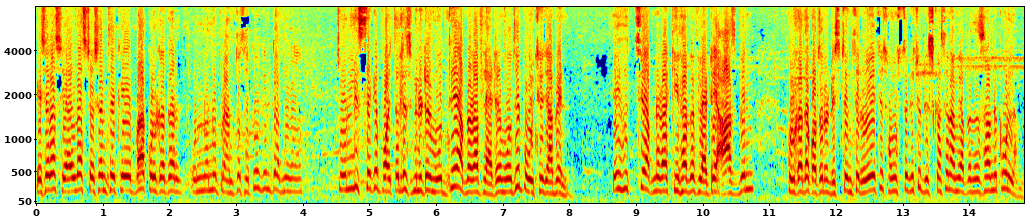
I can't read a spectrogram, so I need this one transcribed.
এছাড়া শিয়ালদা স্টেশন থেকে বা কলকাতার অন্যান্য প্রান্ত থেকেও কিন্তু আপনারা চল্লিশ থেকে পঁয়তাল্লিশ মিনিটের মধ্যে আপনারা ফ্ল্যাটের মধ্যে পৌঁছে যাবেন। এই হচ্ছে আপনারা কীভাবে ফ্ল্যাটে আসবেন, কলকাতা কতটা ডিস্টেন্সে রয়েছে, সমস্ত কিছু ডিসকাশন আমি আপনাদের সামনে করলাম।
